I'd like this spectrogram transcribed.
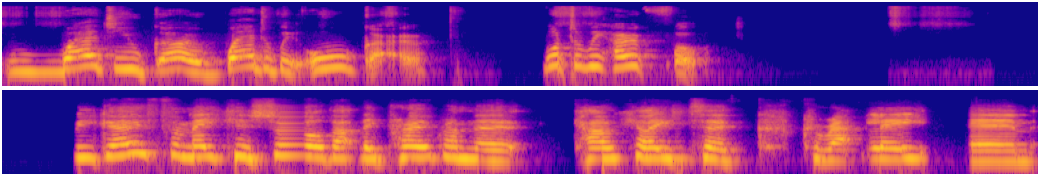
Where do you go? Where do we all go? What do we hope for? We go for making sure that they program the calculator correctly. Um,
